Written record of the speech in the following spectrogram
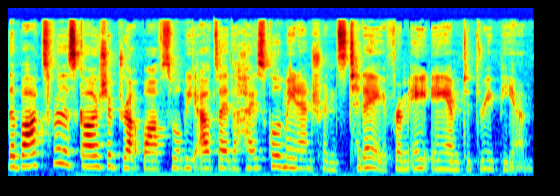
The box for the scholarship drop offs will be outside the high school main entrance today from 8 a.m. to 3 p.m.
